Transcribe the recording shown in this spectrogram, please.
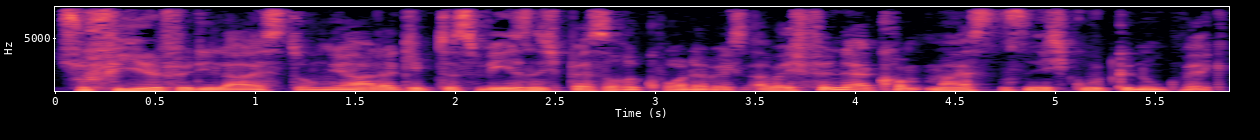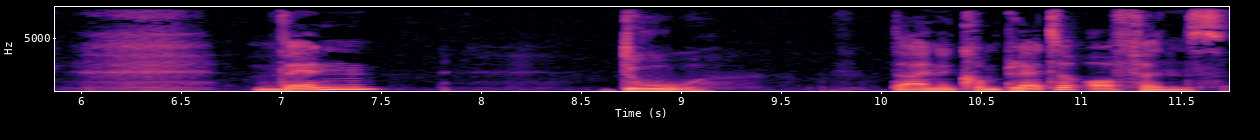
zu viel für die Leistung. Ja, da gibt es wesentlich bessere Quarterbacks. Aber ich finde, er kommt meistens nicht gut genug weg. Wenn du deine komplette Offense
